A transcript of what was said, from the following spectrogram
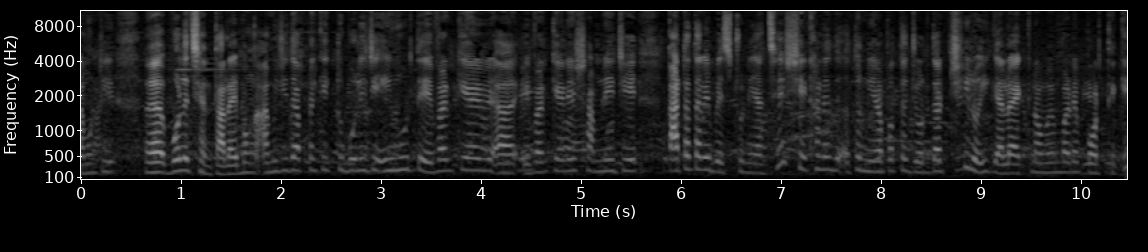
এমনটি বলেছেন তারা। এবং আমি যদি আপনাকে একটু বলি যে এই মুহূর্তে এভার কেয়ার এভার কেয়ারের সামনে যে কাটাতারের বেষ্টনী আছে, সেখানে তো নিরাপত্তা জোরদার ছিলই গেল এক নভেম্বরের পর থেকে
